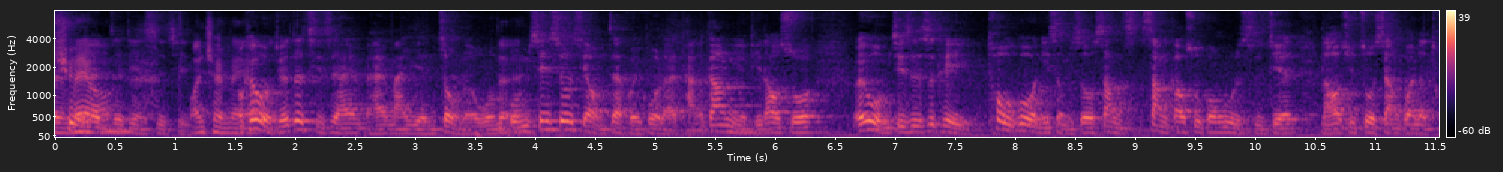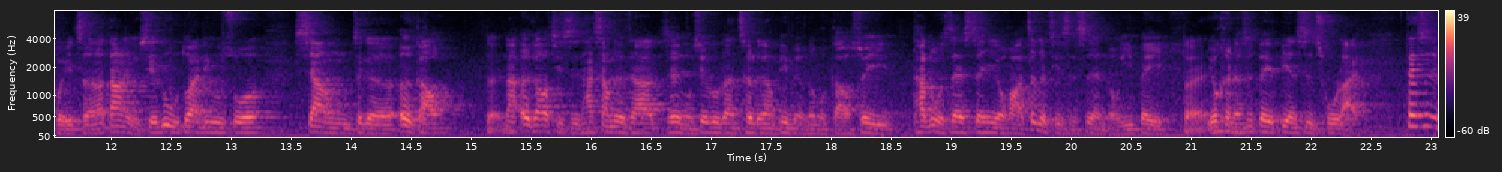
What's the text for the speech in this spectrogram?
确认这件事情。完全没有。OK，我觉得这其实还还蛮严重的。我们我们先休息我们再回过来谈。刚刚你有提到说，哎，我们其实是可以透过你什么时候上上高速公路的时间，然后去做相关的推测。那当然有些路段，例如说像这个二高。对那二高其实它相对它在某些路段车流量并没有那么高，所以它如果是在深夜的话，这个其实是很容易被对有可能是被辨识出来。但是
